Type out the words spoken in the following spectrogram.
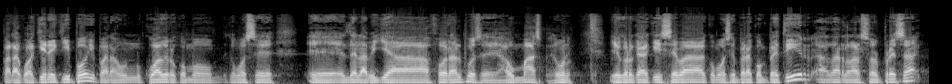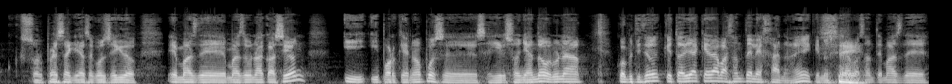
para cualquier equipo y para un cuadro como, como ese, eh, el de la Villa Foral, pues eh, aún más. Pero bueno, yo creo que aquí se va, como siempre, a competir, a dar la sorpresa sorpresa que ya se ha conseguido en más de más de una ocasión y, y por qué no pues eh, seguir soñando en una competición que todavía queda bastante lejana ¿eh? que nos Sí. queda bastante más de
